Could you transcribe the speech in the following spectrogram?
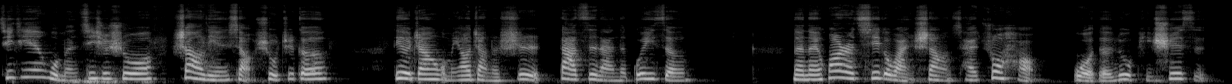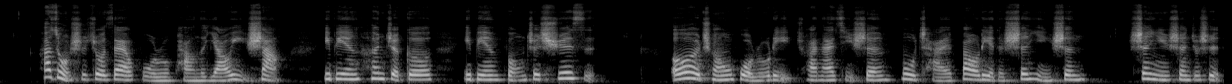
今天我们继续说《少年小树之歌》第二章，我们要讲的是大自然的规则。奶奶花了七个晚上才做好我的鹿皮靴子。她总是坐在火炉旁的摇椅上，一边哼着歌，一边缝着靴子。偶尔从火炉里传来几声木材爆裂的呻吟声，呻吟声就是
